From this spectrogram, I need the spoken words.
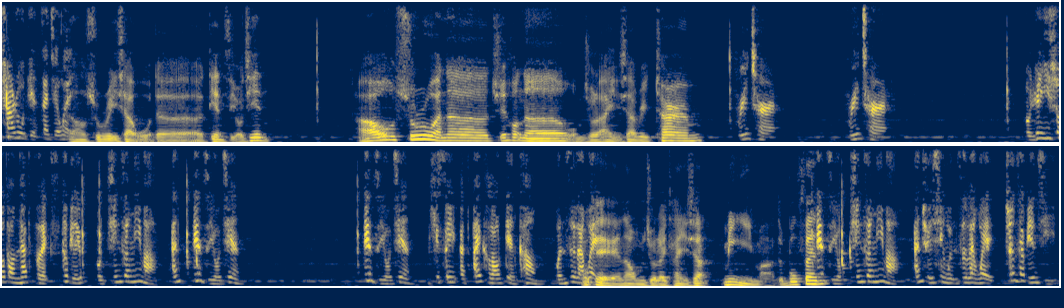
插入点在结尾，然后输入一下我的电子邮件。好，输入完了之后呢，我们就来按一下 Return。Return。Return。我愿意收到 Netflix 特别我新增密码，按电子邮件。电子邮件 pc at icloud 点 com 文字栏位。OK，那我们就来看一下密码的部分。电子邮新增密码，安全性文字栏位正在编辑，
